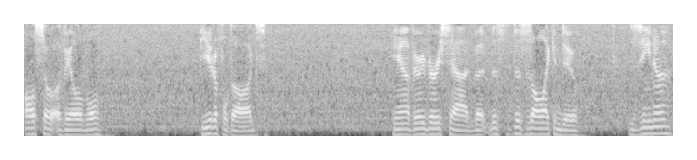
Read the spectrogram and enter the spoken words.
also available. Beautiful dogs. Yeah, very very sad, but this this is all I can do. Xena.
